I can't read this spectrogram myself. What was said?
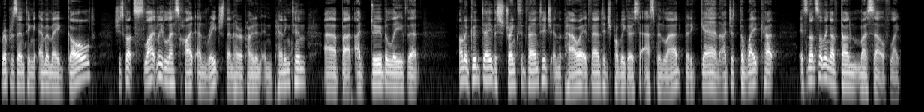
representing MMA Gold. She's got slightly less height and reach than her opponent in Pennington, uh, but I do believe that on a good day, the strength advantage and the power advantage probably goes to Aspen Ladd. But again, I just the weight cut. It's not something I've done myself. Like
